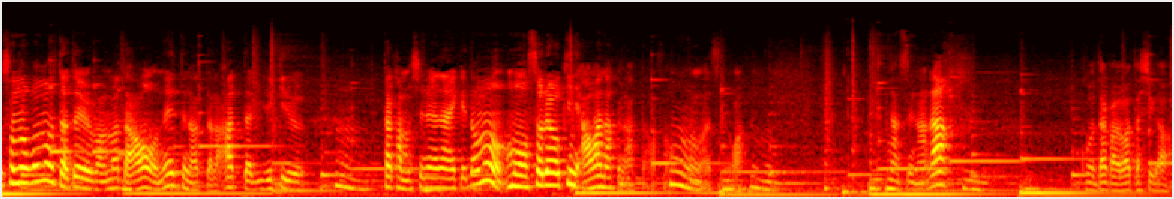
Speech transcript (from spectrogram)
その後も例えばまた会おうねってなったら会ったりできるうんたかもしれないけどももうそれを機に会わなくなったのそのうん友達とは、うんなぜならこうだから私が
